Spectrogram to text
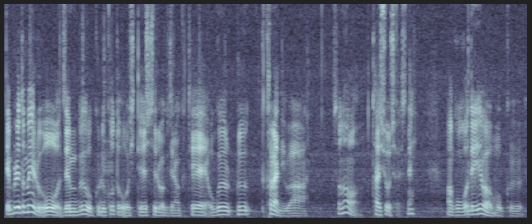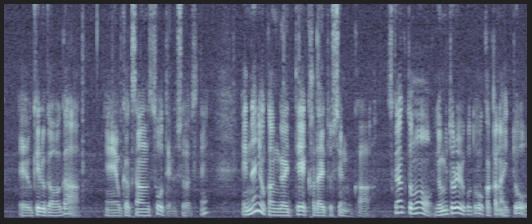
テンプレートメールを全部送ることを否定してるわけじゃなくて送るからにはその対象者ですね、まあ、ここで言えば僕、えー、受ける側が、えー、お客さん想定の人ですね、えー、何を考えて課題としてるのか少なくとも読み取れることを書かないと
